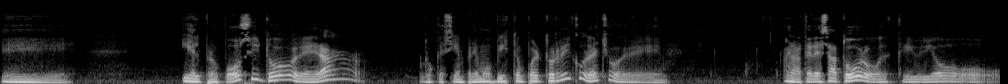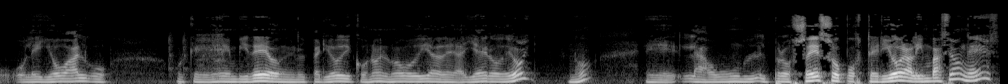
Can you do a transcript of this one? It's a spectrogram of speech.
Eh, y el propósito era lo que siempre hemos visto en Puerto Rico. De hecho, eh, Ana Teresa Toro escribió o, leyó algo, porque es en video en el periódico, ¿no? El nuevo día de ayer o de hoy, ¿no? Eh, el proceso posterior a la invasión es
